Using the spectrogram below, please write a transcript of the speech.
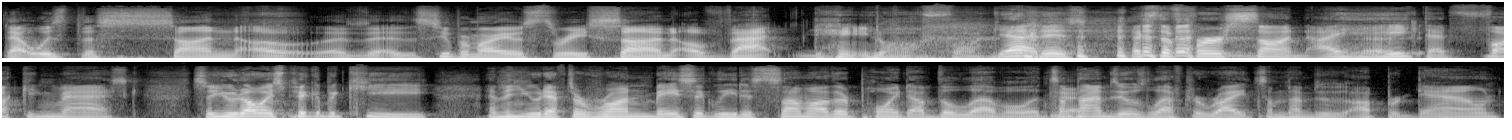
that was the sun of uh, the- Super Mario's 3 sun of that game. Oh fuck yeah it is that's the first sun I hate that fucking mask so you would always pick up a key and then you would have to run basically to some other point of the level and sometimes it was left or right sometimes it was up or down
